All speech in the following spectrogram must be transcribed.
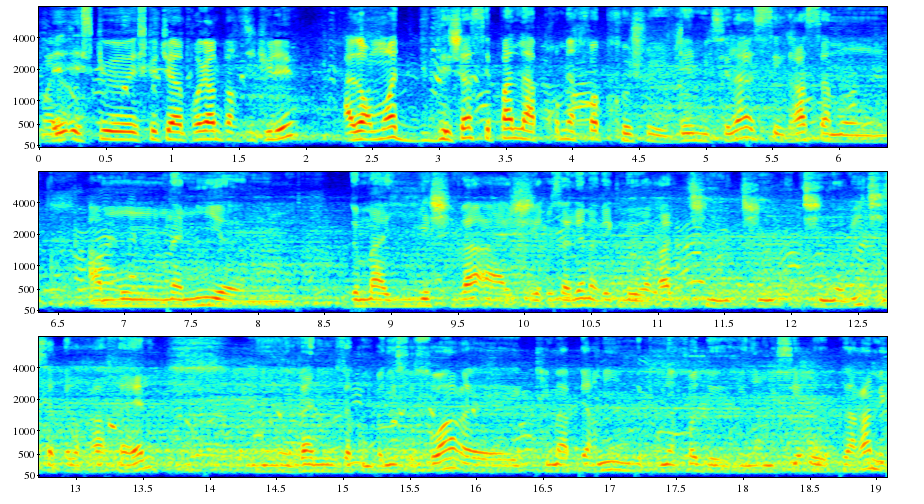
Voilà. Est-ce que, est-ce que tu as un programme particulier? Alors moi déjà c'est pas la première fois que je viens mixer là, c'est grâce à mon, à mon ami de ma yeshiva à Jérusalem avec le Rav il s'appelle Raphaël. Il va nous accompagner ce soir, euh, qui m'a permis une des premières fois de venir mixer au Clara, mais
